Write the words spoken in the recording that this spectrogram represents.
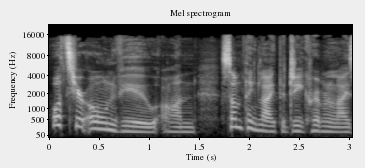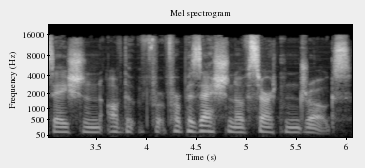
What's your own view on something like the decriminalisation of the for, for possession of certain drugs?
